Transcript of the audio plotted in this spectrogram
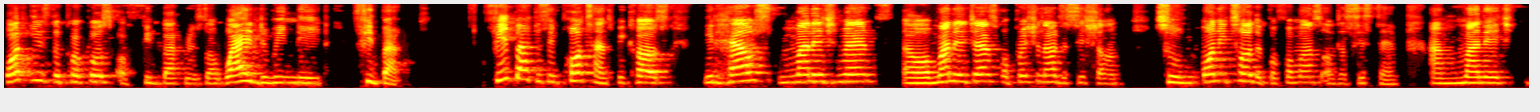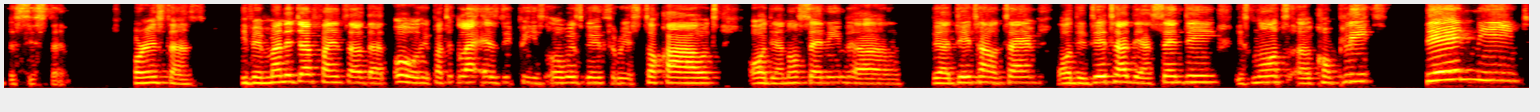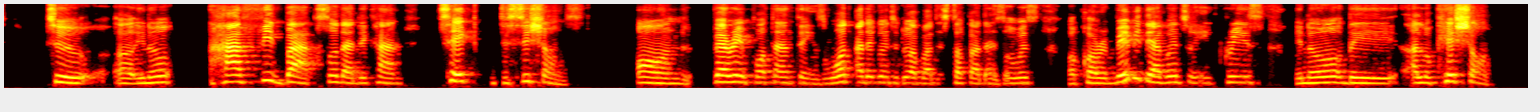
what is the purpose of feedback result? Why do we need feedback? Feedback is important because it helps management or uh, managers' operational decision to monitor the performance of the system and manage the system. For instance, if a manager finds out that, oh, a particular SDP is always going through a stock out or they're not sending uh, their data on time or the data they are sending is not uh, complete, they need to, uh, you know, have feedback so that they can take decisions on very important things. What are they going to do about the stocker that is always occurring? Maybe they are going to increase, you know, the allocation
